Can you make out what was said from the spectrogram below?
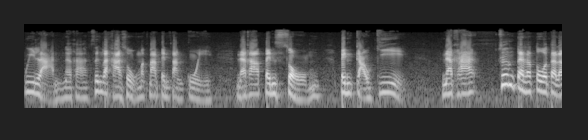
กุ้ยหลานนะคะ ซึ่งราคาสูงมากๆเป็นตังกุยนะคะ เป็นโสม เป็นเก๋ากี้นะคะ ซึ่งแต่ละตัวแต่ละ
